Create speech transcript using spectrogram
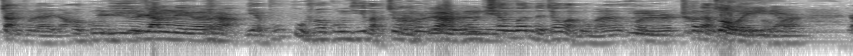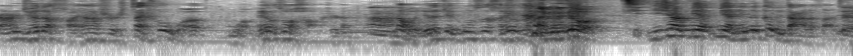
站出来，然后攻击，让那个事儿，也不不说攻击吧，就是说让人相关的交管部门或者是车辆作为一点，让人觉得好像是在说我我没有做好似的。那我觉得这公司很有可能就一下面面临着更大的法律风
